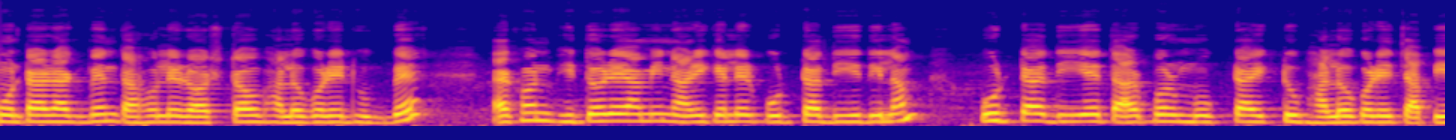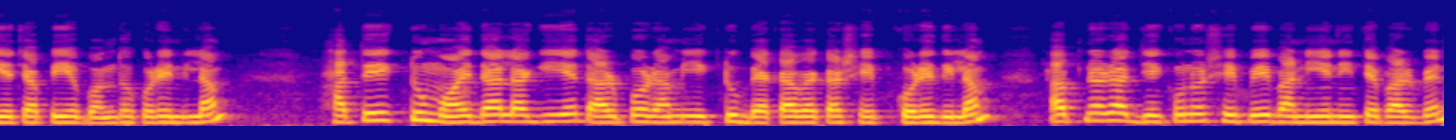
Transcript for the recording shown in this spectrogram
মোটা রাখবেন, তাহলে রসটাও ভালো করে ঢুকবে। এখন ভিতরে আমি নারিকেলের পুরটা দিয়ে দিলাম। পুরটা দিয়ে তারপর মুখটা একটু ভালো করে চাপিয়ে চাপিয়ে বন্ধ করে নিলাম। হাতে একটু ময়দা লাগিয়ে তারপর আমি একটু বেঁকা বেঁকা শেপ করে দিলাম। আপনারা যে কোনো শেপে বানিয়ে নিতে পারবেন।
